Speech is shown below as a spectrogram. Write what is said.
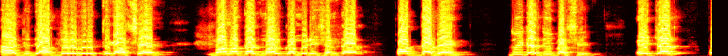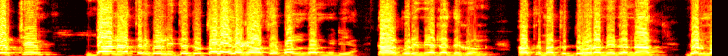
আর যদি আব্দুলপুরের থেকে আসেন মোহাম্মদ মহল কমিটি সেন্টার, পদ্মা ব্যাংক, দুইটা দুই পাশে। এইটার পশ্চিম ডান হাতের গলিতে দোতলায় লেখা আছে বন্ধন মিডিয়া। তারপরে মেয়েটা দেখুন, ফাতেমা জোহরা মেয়েটার নাম জন্ম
